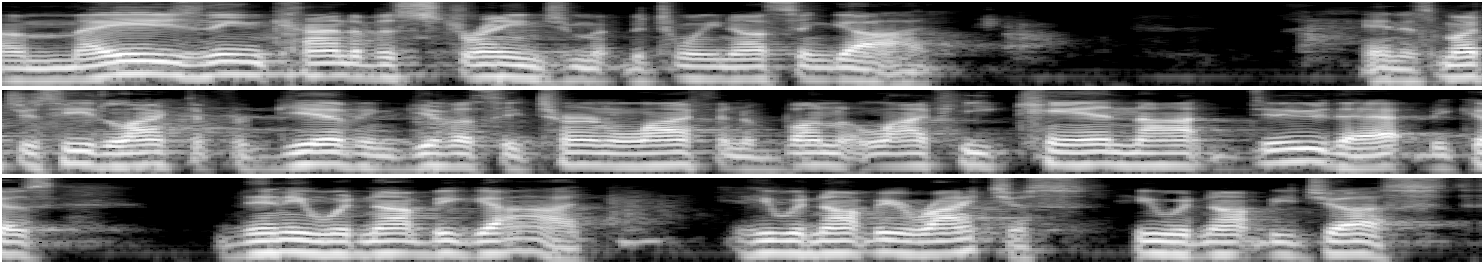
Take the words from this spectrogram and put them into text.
amazing kind of estrangement between us and God. And as much as He'd like to forgive and give us eternal life and abundant life, He cannot do that because then He would not be God. He would not be righteous. He would not be just.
